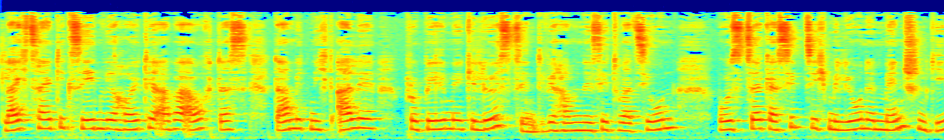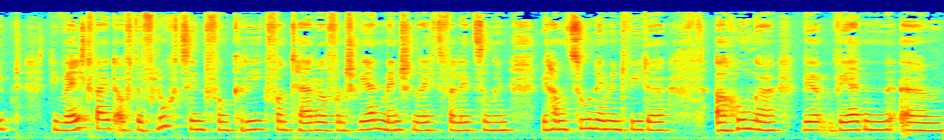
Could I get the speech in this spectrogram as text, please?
Gleichzeitig sehen wir heute aber auch, dass damit nicht alle Probleme gelöst sind. Wir haben eine Situation, wo es circa 70 Millionen Menschen gibt, die weltweit auf der Flucht sind von Krieg, von Terror, von schweren Menschenrechtsverletzungen. Wir haben zunehmend wieder äh, Hunger. Wir werden ähm,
